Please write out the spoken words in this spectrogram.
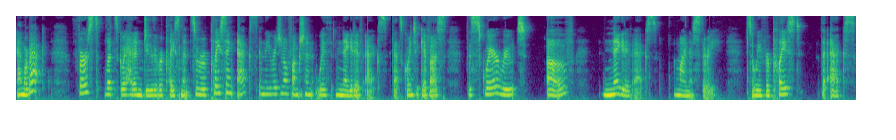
And we're back. First, let's go ahead and do the replacement. So replacing x in the original function with negative x. That's going to give us the square root of negative x minus 3. So we've replaced the x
